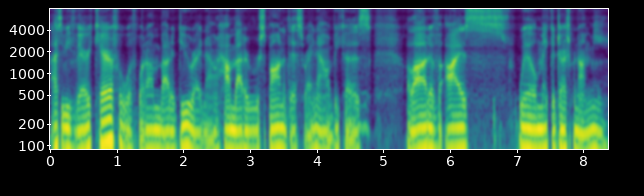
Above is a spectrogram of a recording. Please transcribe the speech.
I have to be very careful with what I'm about to do right now, how I'm about to respond to this right now, because a lot of eyes will make a judgment on me,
